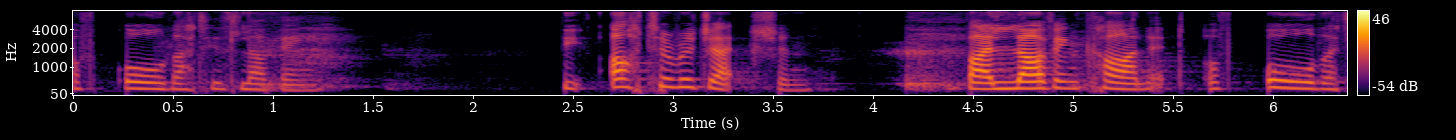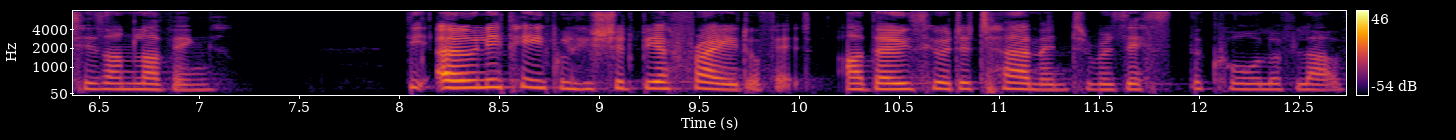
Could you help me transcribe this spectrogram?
of all that is loving. The utter rejection by love incarnate of all that is unloving. The only people who should be afraid of it are those who are determined to resist the call of love.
